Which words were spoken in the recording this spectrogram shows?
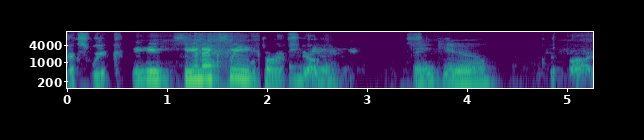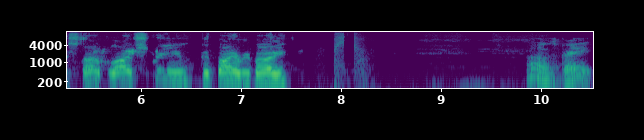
next week. See you, see you next week. Times, Thank yeah. you. Thank you. Goodbye. Stop live stream. Goodbye, everybody. Oh, it was great.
